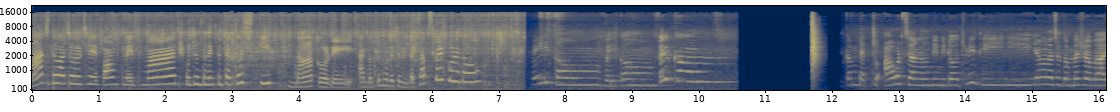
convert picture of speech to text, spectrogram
মাছ ধোয়া চলছে পমপ্লেট মাছ পর্যন্ত দেখতে থাকো স্কিপ না করে। আর নতুন হলে চ্যানেলটা সাবস্ক্রাইব করে দাও। Welcome welcome welcome welcome back to our channel Mimi dot কেমন আছো তোমরা সবাই?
